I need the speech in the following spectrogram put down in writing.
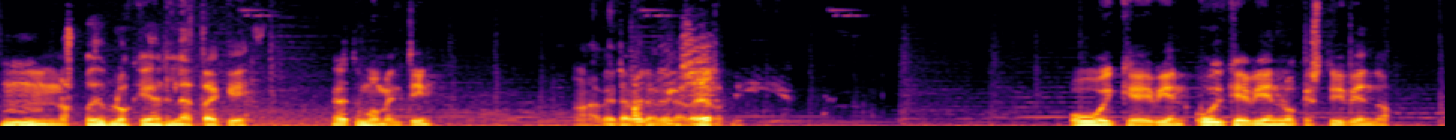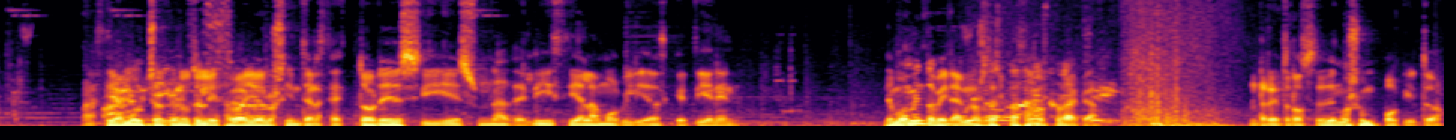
Hmm, nos puede bloquear el ataque. Espérate un momentín. A ver, a ver, a ver, a ver. Uy, qué bien, uy, qué bien lo que estoy viendo. Hacía mucho que no utilizaba yo los interceptores y es una delicia la movilidad que tienen. De momento, mira, nos desplazamos por acá. Retrocedemos un poquito.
